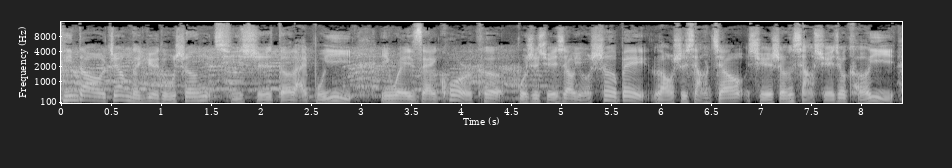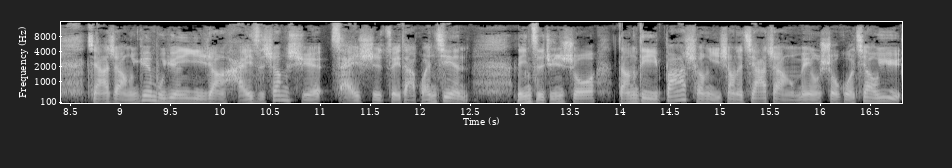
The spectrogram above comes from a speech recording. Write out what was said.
听到这样的阅读声，其实得来不易，因为在库尔克，不是学校有设备，老师想教，学生想学就可以，家长愿不愿意让孩子上学才是最大关键。林子君说，当地八成以上的家长没有受过教育，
